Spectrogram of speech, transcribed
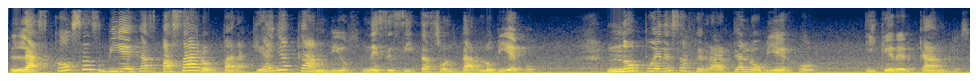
Las cosas viejas pasaron. Para que haya cambios, necesitas soltar lo viejo. No puedes aferrarte a lo viejo y querer cambios.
